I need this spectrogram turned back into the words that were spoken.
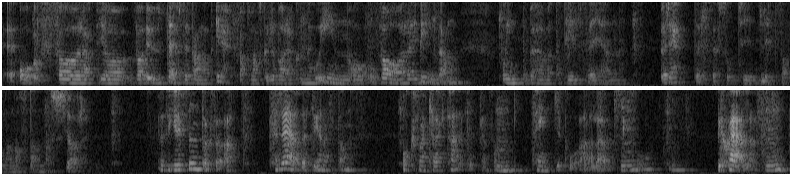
eh, och för att jag var ute efter ett annat grepp, att man skulle bara kunna gå in och, och vara i bilden och inte behöva ta till sig en berättelse så tydligt som man ofta annars gör. Jag tycker det är fint också att trädet är nästan också en karaktär i boken som mm. tänker på alla löv du ska mm. få mm. besjälas. Mm.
